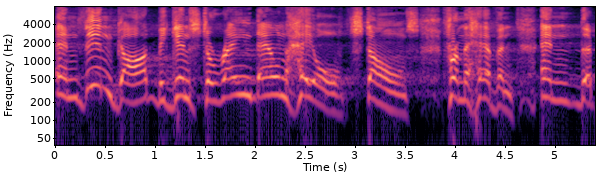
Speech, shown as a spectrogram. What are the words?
And then God begins to rain down hailstones from heaven, and the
